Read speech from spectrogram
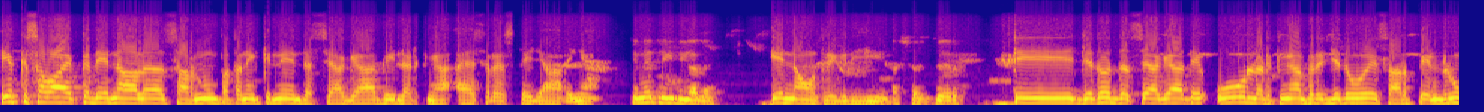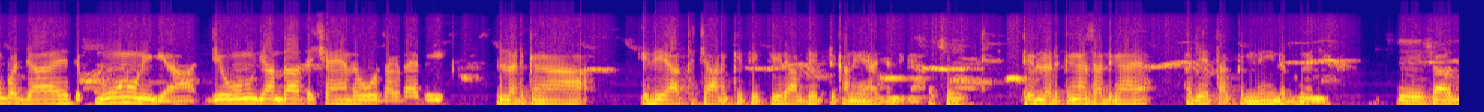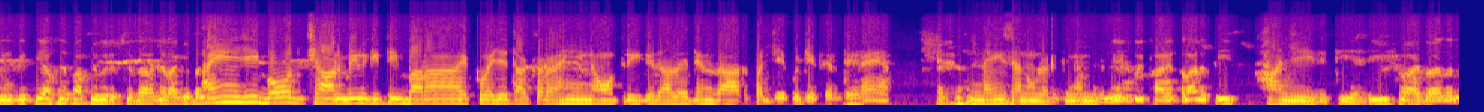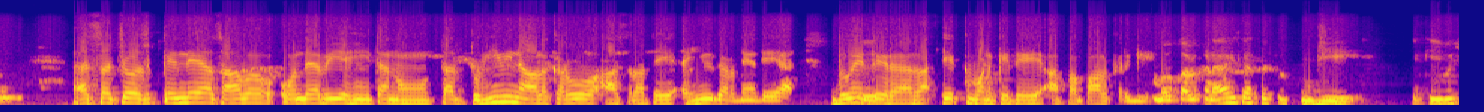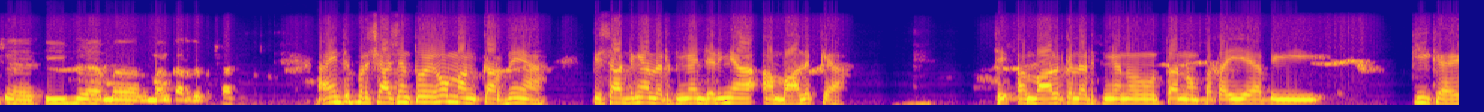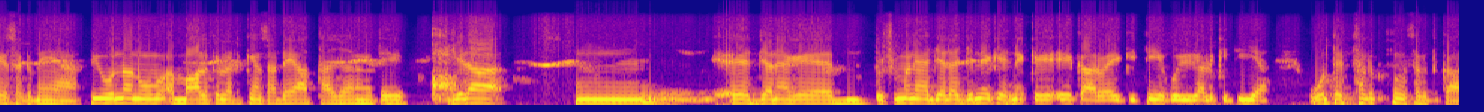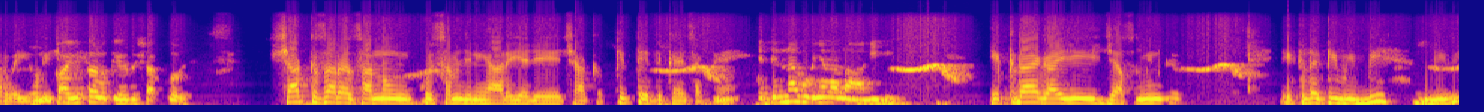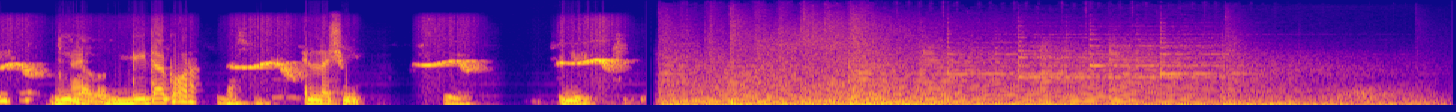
ਇੱਕ ਸਵਾ ਇੱਕ ਦੇ ਨਾਲ ਸਰ ਨੂੰ ਪਤਾ ਨਹੀਂ ਕਿੰਨੇ ਦੱਸਿਆ ਗਿਆ ਵੀ ਲੜਕੀਆਂ ਇਸ ਰਸਤੇ ਜਾ ਰਹੀਆਂ। ਕਿੰਨੇ ਤਰੀਕ ਦੀ ਗੱਲ ਹੈ? ਇਹ 9 ਤਰੀਕ ਦੀ ਜੀ। ਅੱਛਾ ਫਿਰ? ਤੇ ਜਦੋਂ ਦੱਸਿਆ ਗਿਆ ਤੇ ਉਹ ਲੜਕੀਆਂ ਫਿਰ ਜਦੋਂ ਇਹ ਸਰ ਪਿੰਡ ਨੂੰ ਭੱਜਾ ਹੈ ਤੇ ਉਹਨੂੰ ਨਹੀਂ ਗਿਆ। ਜੇ ਉਹਨੂੰ ਜਾਂਦਾ ਤੇ ਸ਼ਾਇਦ ਹੋ ਸਕਦਾ ਹੈ ਵੀ ਲੜਕੀਆਂ ਇਹਦੇ ਹੱਥ ਚਾਣ ਕੇ ਤੇ ਫਿਰ ਆਪਦੇ ਟਿਕਾਣੇ ਆ ਜਾਂਦੀਆਂ। ਅੱਛਾ। ਤੇ ਲੜਕੀਆਂ ਸਾਡੀਆਂ ਅਜੇ ਤੱਕ ਨਹੀਂ ਲੱਭੀਆਂ ਜੀ। ਤੇ ਛਾਣਬੀਨ ਕੀਤੀ ਆਪਦੇ ਪਾਸੇ ਕੋਈ ਰਿਸ਼ਤੇਦਾਰ ਦੇ ਲਾਗੇ ਬੰਦੇ? ਅਸੀਂ ਜੀ ਬਹੁਤ ਛਾਣਬੀਨ ਕੀਤੀ 12 1 ਵਜੇ ਤੱਕ ਅਸੀਂ 9 ਤਰੀਕ ਦੇ ਵਾਲੇ ਦਿਨ ਰਾਤ ਭੱਜੇ ਭੁੱਜੇ ਫਿਰਦੇ ਰਹੇ ਆ। ਨਹੀਂ ਸਾਨੂੰ ਲੜਕੀਆਂ ਤੇ ਮਿਲੀਆਂ ਕੋਈ ਥਾਣੇ ਤਲਾਹ ਦਿੱਤੀ? ਹਾਂਜੀ ਦਿੱਤੀ ਹੈ ਕੀ ਵਿਸ਼ਵਾਸ ਦਵਾਇਆ ਤੁਹਾਨੂੰ? ਐਸਐਚਓ ਕਹਿੰਦੇ ਆ ਸਾਹਿਬ ਆ ਵੀ ਅਸੀਂ ਤੁਹਾਨੂੰ ਤਾਂ ਤੁਸੀਂ ਵੀ ਨਾਲ ਕਰੋ ਆਸਰਾ ਤੇ ਅਸੀਂ ਵੀ ਕਰਦੇ ਆ ਤੇ ਆ ਦੋਵੇਂ ਤੇਰਾ ਰਾ- ਇੱਕ ਬਣ ਕੇ ਤੇ ਆਪਾਂ ਪਾਲ ਕਰੀਏ। ਮੌਕਾ ਵੀ ਖਣਾ ਹੈ ਤਾਂ ਫਿਰ ਜੀ। ਕੀ ਵਿਸ਼ ਕੀ ਮੰਗ ਕਰਦੇ ਤੋਂ? ਅਸੀਂ ਤੇ ਪ੍ਰਸ਼ਾਸਨ ਤੋਂ ਇਹੋ ਮੰਗ ਕਰਦੇ ਆ ਕਿ ਸਾਡੀਆਂ ਲੜਕੀਆਂ ਜਿਹੜੀਆਂ ਅਮਾਲਕ ਆ। ਤੇ ਅਮਾਲਕ ਲੜਕੀਆਂ ਨੂੰ ਤੁਹਾਨੂੰ ਪਤਾ ਹੀ ਆ ਵੀ ਕੀ ਕਹਿ ਸਕਦੇ ਆ ਵੀ ਉਹਨਾਂ ਨੂੰ ਅਮਾਲਕ ਲੜਕੀਆਂ ਸਾਡੇ ਹੱਥ ਆ ਜਾਣਗੇ ਤੇ ਜਿਹੜਾ ਜਣਾ ਕਿ ਦੁਸ਼ਮਣ ਆ ਜਿਹੜਾ ਜਿਹਨੇ ਕਿਸੇ ਨੇ ਇਹ ਕਾਰਵਾਈ ਕੀਤੀ ਹੈ ਕੋਈ ਗੱਲ ਕੀਤੀ ਆ ਉਹ ਤੇ ਸਖਤ ਤੋਂ ਸਖਤ ਕਾਰਵਾਈ ਹੋਣੀ ਭਾਈ ਤੁਹਾਨੂੰ ਕਿਸੇ ਤੇ ਸ਼ੱਕ ਹੋਵੇ? ਸ਼ੱਕ ਸਰ ਸਾਨੂੰ ਕੁਝ ਸਮਝ ਨਹੀਂ ਆ ਰਹੀ ਹੈ ਜੇ ਸ਼ੱਕ ਕਿਤੇ ਤੇ ਕਹਿ ਸਕਦੇ ਹਾਂ ਇਹ ਤਿੰਨਾਂ ਕੁੜੀਆਂ ਦਾ ਨਾਂ ਕੀ ਸੀ? ਇੱਕ ਦਾ ਹੈਗਾ ਜੀ ਜਸਮੀਨ ਇੱਕ ਦਾ ਕੀ ਬੀਬੀ? ਬੀਬੀ? ਗੀਤਾ ਕੌਰ। ਗੀਤਾ ਕੌਰ? ਲక్ష్ਮੀ ਜੀ।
